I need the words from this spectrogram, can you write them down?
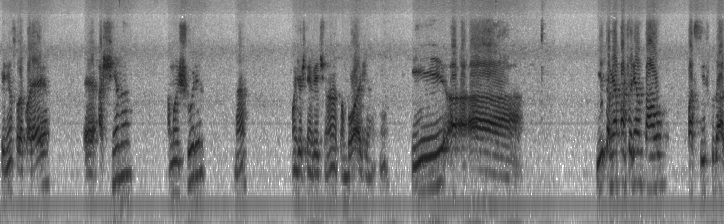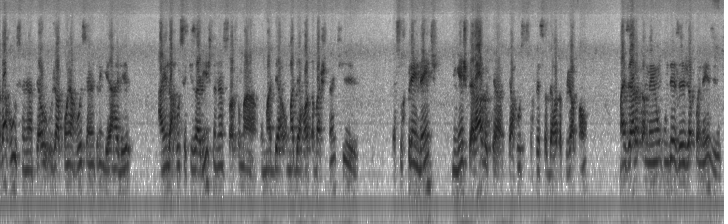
Península da Coreia, é, a China, a Manchúria, né, onde hoje tem Vietnã, Camboja, né, e, a, a, a, e também a parte oriental pacífico da, da Rússia. Né, até o Japão e a Rússia entram em guerra ali. Ainda a Rússia czarista né, sofre uma, uma, de, uma derrota bastante é, surpreendente. Ninguém esperava que a, que a Rússia sofresse a derrota para o Japão mas era também um, um desejo japonês isso.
